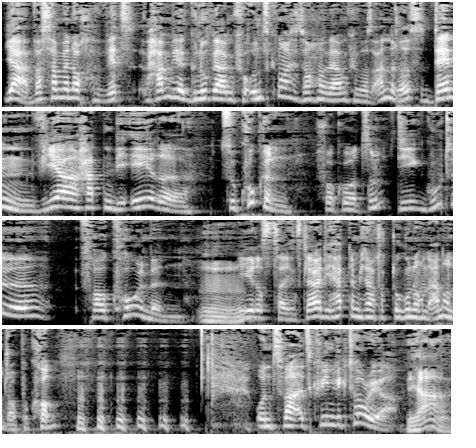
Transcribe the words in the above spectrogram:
Ja, was haben wir noch? Jetzt haben wir genug Werbung für uns gemacht, jetzt machen wir Werbung für was anderes. Denn wir hatten die Ehre zu gucken vor kurzem. Die gute Frau Coleman, ihres Zeichens klar, die hat nämlich nach Dr. Who noch einen anderen Job bekommen. Und zwar als Queen Victoria ja.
